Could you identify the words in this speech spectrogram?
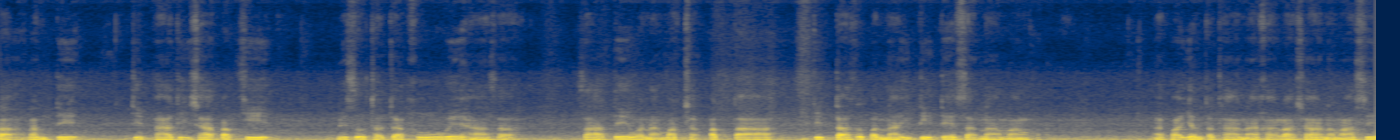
ระลันติทิพาทิฉาปักขีวิสุทธจักขูเวหาสสาเตวนมัชปัตตา จิตตาสุปนาอิติเตสนามังอภยันตทานาคาราชานามาสิ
